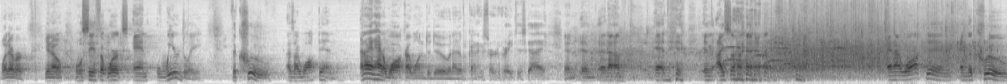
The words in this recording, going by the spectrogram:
whatever, you know, we'll see if it works. And weirdly, the crew, as I walked in, and I had had a walk I wanted to do, and I kind of started to rate this guy, and and and um, and and I started. And I walked in, and the crew,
